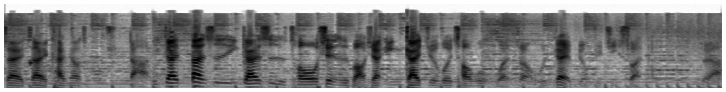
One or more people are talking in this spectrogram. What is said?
再再看要怎么去搭，应该但是应该是抽现实宝箱，应该就会超过五万转，我应该也不用去计算了，对啊，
